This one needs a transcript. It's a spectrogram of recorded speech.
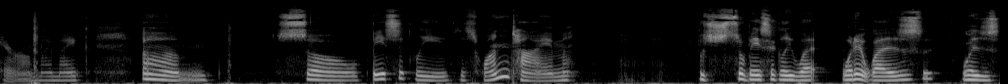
hair on my mic. Um, so basically, this one time, which so basically what what it was was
